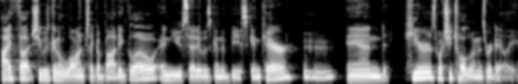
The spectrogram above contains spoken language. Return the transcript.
I thought she was going to launch like a body glow, and you said it was going to be skincare. Mm-hmm. And here's what she told Women's Wear Daily.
